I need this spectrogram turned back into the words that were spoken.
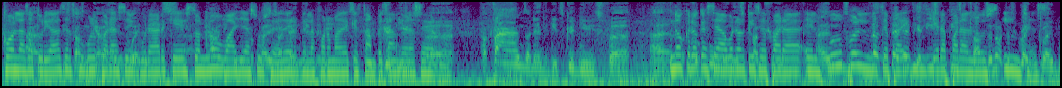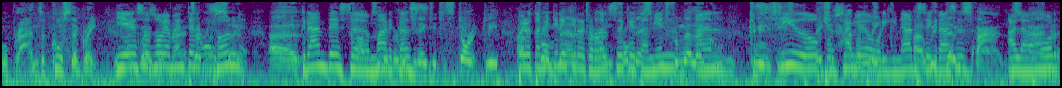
con las autoridades del fútbol para asegurar que esto no vaya a suceder de la forma de que están empezando a hacerlo. No creo que sea buena noticia para el fútbol de este país, ni siquiera para los hinchas. Y esos obviamente son grandes uh, marcas, pero también tienen que recordarse que también han sido posible originarse gracias al amor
